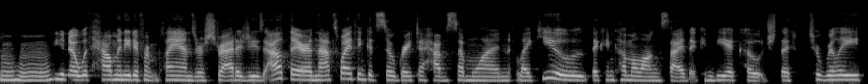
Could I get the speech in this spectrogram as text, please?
mm-hmm. you know with how many different plans or strategies out there and that's why i think it's so great to have someone like you that can come alongside that can be a coach that to really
